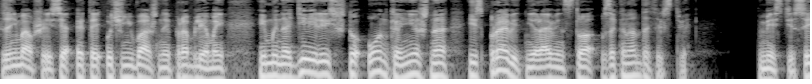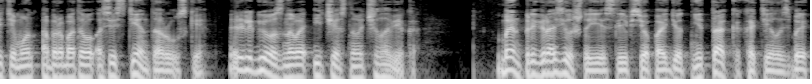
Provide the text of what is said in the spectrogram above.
занимавшейся этой очень важной проблемой, и мы надеялись, что он, конечно, исправит неравенство в законодательстве. Вместе с этим он обрабатывал ассистента русски, религиозного и честного человека. Бен пригрозил, что если все пойдет не так, как хотелось бы,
